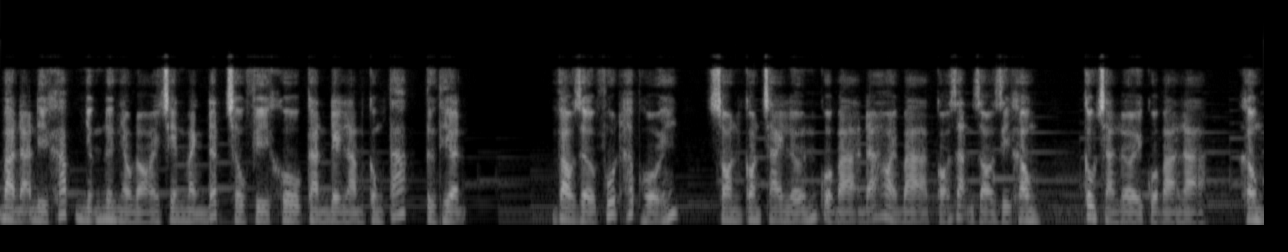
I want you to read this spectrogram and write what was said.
Bà đã đi khắp những nơi nghèo đói trên mảnh đất châu Phi khô cằn để làm công tác từ thiện. Vào giờ phút hấp hối, Son con trai lớn của bà đã hỏi bà có dặn dò gì không. Câu trả lời của bà là, không,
